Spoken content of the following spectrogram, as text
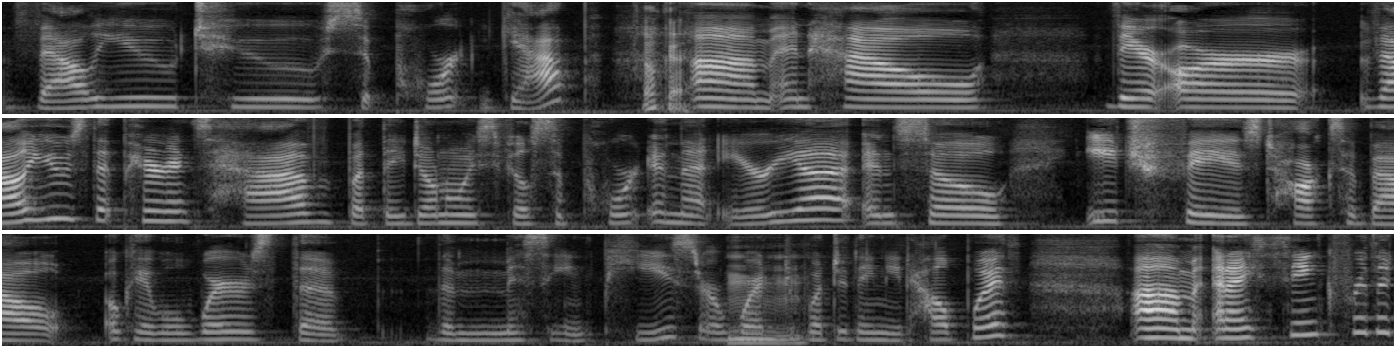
value to support gap Okay. um, and how there are values that parents have, but they don't always feel support in that area. And so each phase talks about okay, well, where's the the missing piece, or what what do they need help with? Um, and I think for the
